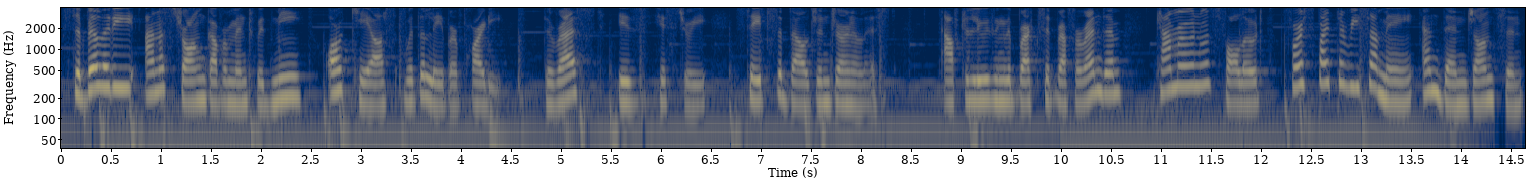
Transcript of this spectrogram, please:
stability and a strong government with me or chaos with the Labour Party. The rest is history, states the Belgian journalist. After losing the Brexit referendum, Cameron was followed first by Theresa May and then Johnson.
